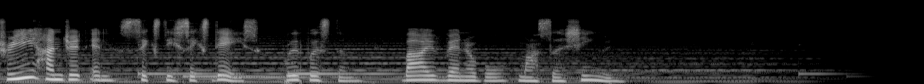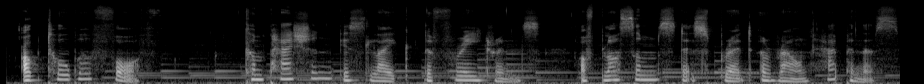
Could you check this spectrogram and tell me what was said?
366 Days with Wisdom by Venerable Master Xing Yun. October 4th. Compassion is like the fragrance of blossoms that spread around happiness.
